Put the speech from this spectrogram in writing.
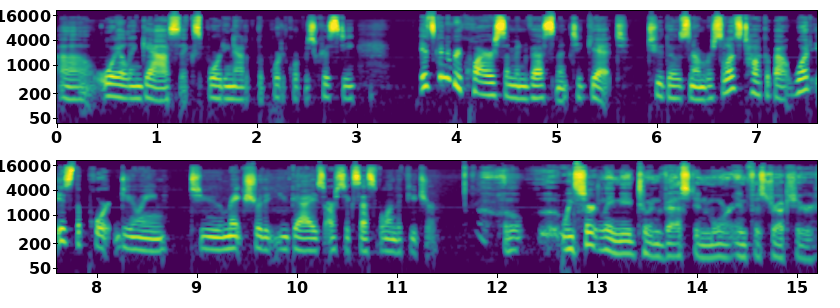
uh, oil and gas exporting out of the Port of Corpus Christi. It's going to require some investment to get to those numbers. So let's talk about what is the port doing to make sure that you guys are successful in the future. We certainly need to invest in more infrastructure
